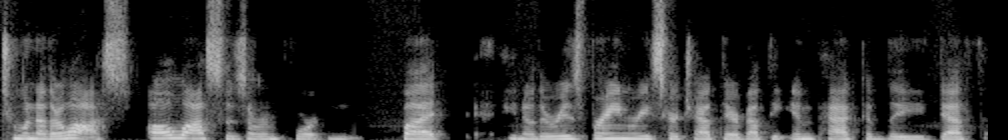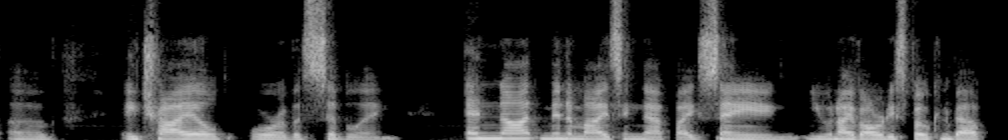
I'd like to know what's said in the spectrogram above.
to another loss. All losses are important, but you know there is brain research out there about the impact of the death of a child or of a sibling and not minimizing that by saying you and I have already spoken about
